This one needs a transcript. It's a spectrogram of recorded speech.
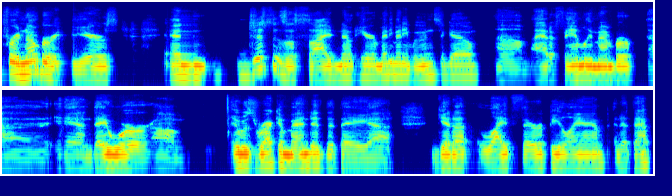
for a number of years. And just as a side note here, many, many moons ago, um, I had a family member uh, and they were, um, it was recommended that they uh, get a light therapy lamp. And at that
